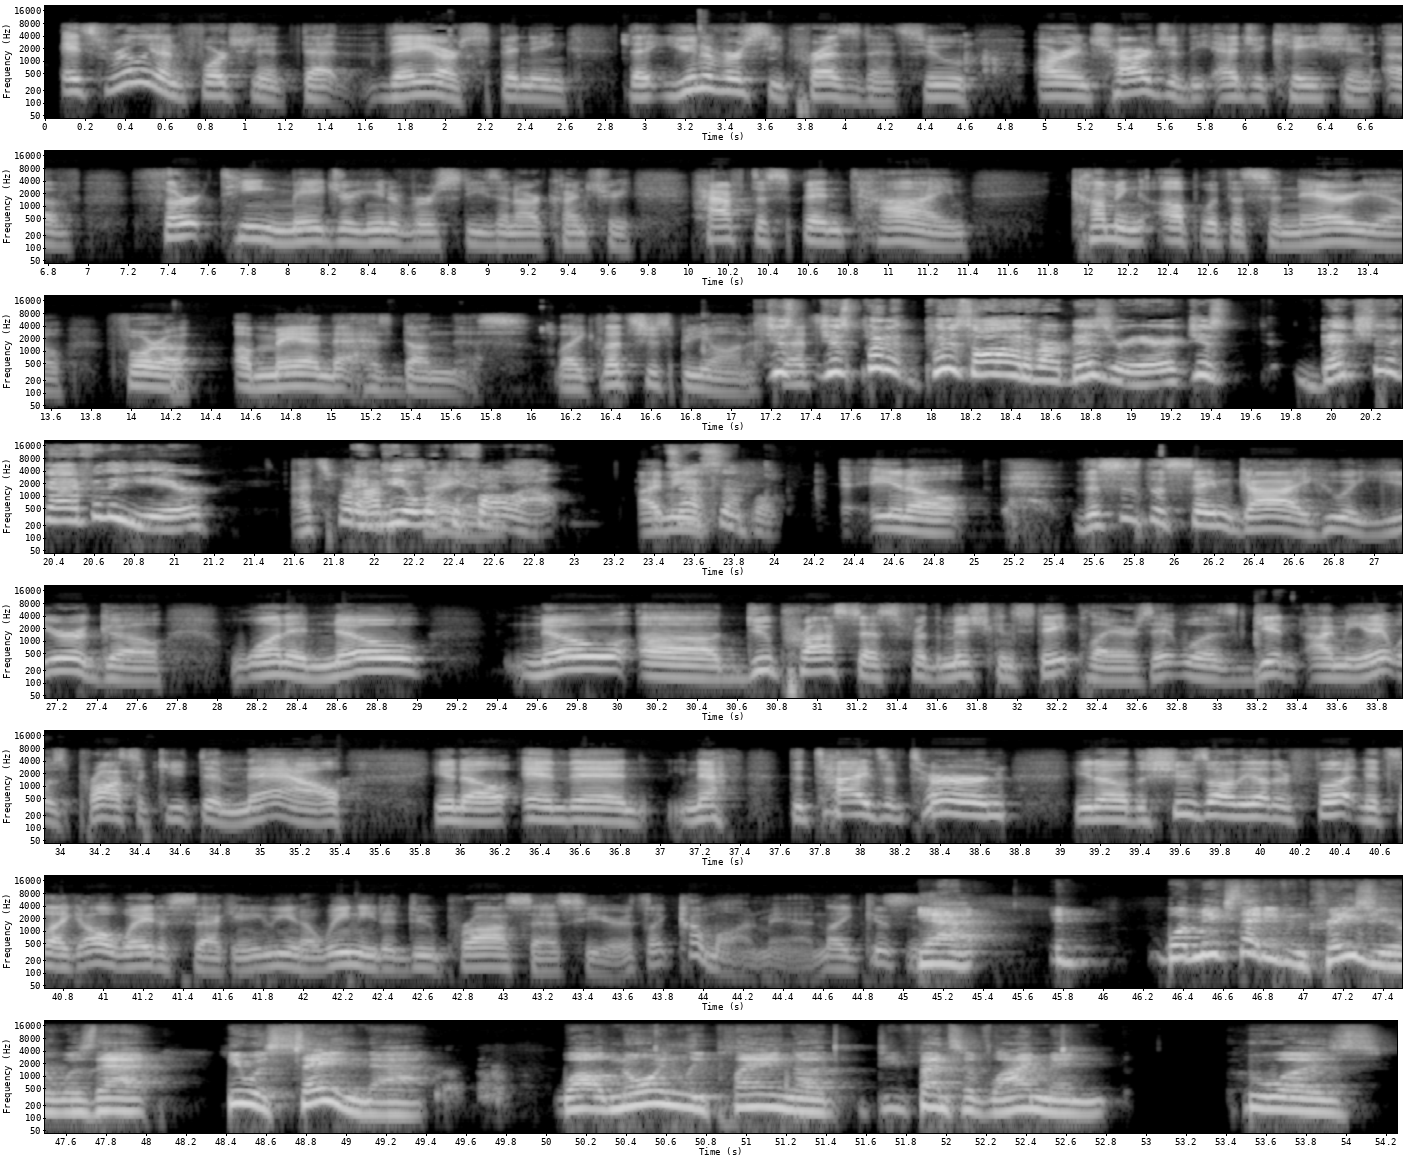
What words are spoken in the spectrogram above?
it's really unfortunate that they are spending that university presidents who are in charge of the education of 13 major universities in our country have to spend time coming up with a scenario for a, a man that has done this. Like, let's just be honest. Just that's, just put it put us all out of our misery, Eric. Just bench the guy for the year. That's what and I'm deal saying. with the fallout. I it's mean, that simple. You know, this is the same guy who a year ago wanted no no uh, due process for the Michigan State players. It was get. I mean, it was prosecute them now. You know, and then now the tides have turned. You know, the shoes on the other foot, and it's like, oh, wait a second. You know, we need a due process here. It's like, come on, man. Like, this is- Yeah. It, what makes that even crazier was that he was saying that while knowingly playing a defensive lineman who was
